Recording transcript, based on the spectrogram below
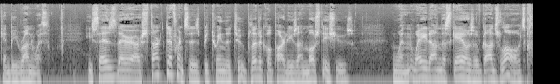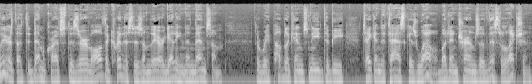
can be run with. He says there are stark differences between the two political parties on most issues. When weighed on the scales of God's law, it's clear that the Democrats deserve all the criticism they are getting and then some. The Republicans need to be taken to task as well, but in terms of this election,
